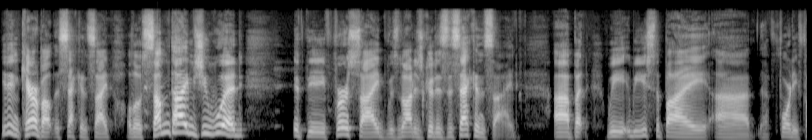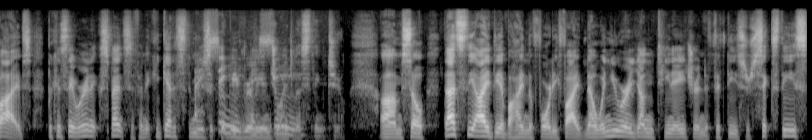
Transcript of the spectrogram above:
You didn't care about the second side, although sometimes you would if the first side was not as good as the second side. Uh, but we, we used to buy uh, 45s because they were inexpensive and it could get us the music see, that we really enjoyed listening to. Um, so that's the idea behind the 45. Now, when you were a young teenager in the 50s or 60s,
